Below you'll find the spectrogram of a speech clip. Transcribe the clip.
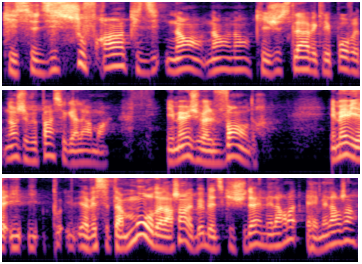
qui se dit souffrant, qui dit non, non, non, qui est juste là avec les pauvres, non, je ne veux pas ce gars-là, moi. Et même, je vais le vendre. Et même, il, avait cet amour de l'argent. La Bible a dit que Judas aimait l'argent.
